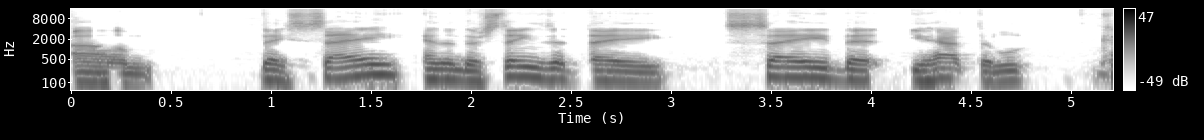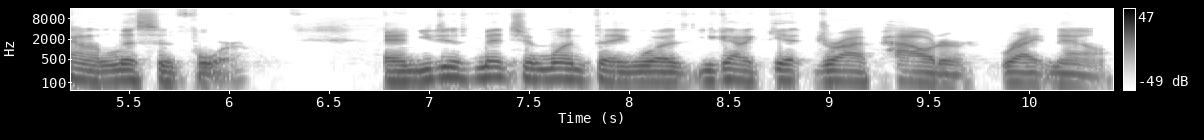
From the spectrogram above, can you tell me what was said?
um, they say, and then there's things that they say that you have to kind of listen for. And you just mentioned one thing was you got to get dry powder right now.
